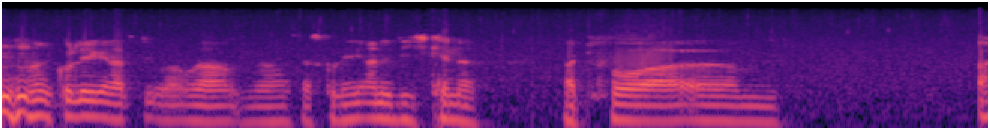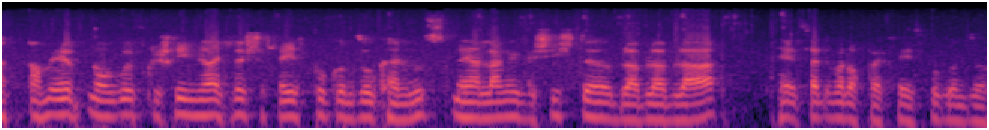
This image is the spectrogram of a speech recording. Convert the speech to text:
Eine Kollegin hat, oder, ja, das Kollegin, eine, die ich kenne, hat vor ähm, hat am 11. August geschrieben, ja, ich lösche Facebook und so, keine Lust mehr, lange Geschichte, bla bla bla. Er ist halt immer noch bei Facebook und so.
